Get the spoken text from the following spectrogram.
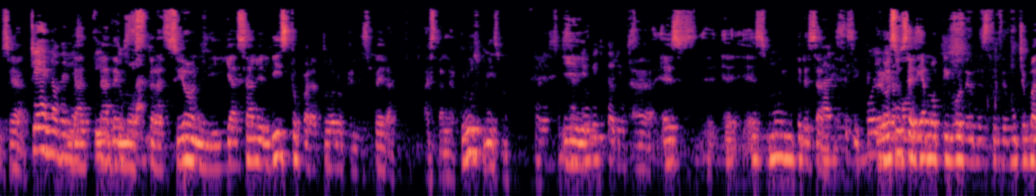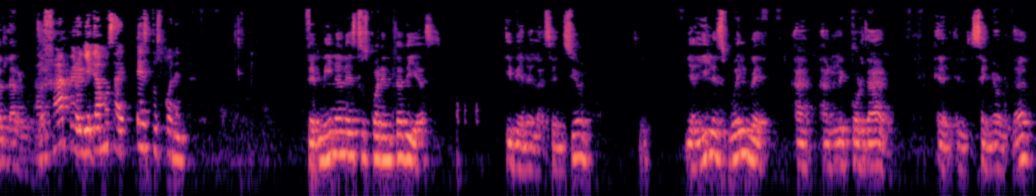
O sea, lleno de la, la demostración y ya sale listo para todo lo que le espera, hasta la cruz misma. Por eso y, victorioso. Ah, es, eh, es, muy interesante, pero eso sería motivo de un estudio mucho más largo. Ajá, pero llegamos a estos 40. Terminan estos 40 días y viene la ascensión. Y ahí les vuelve a, recordar el, Señor, ¿verdad?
